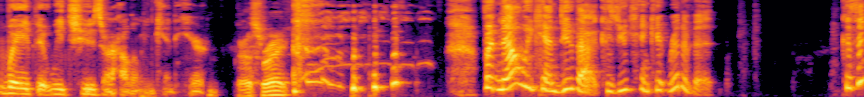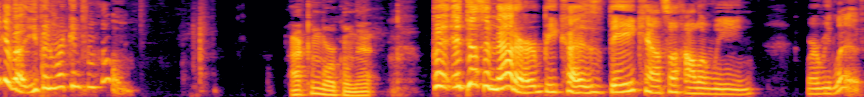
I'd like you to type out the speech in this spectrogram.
way that we choose our Halloween candy here. That's right. But now we can't do that because you can't get rid of it. Because think about it, you've been working from home. I can work on that. But it doesn't matter because they cancel Halloween where we live.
